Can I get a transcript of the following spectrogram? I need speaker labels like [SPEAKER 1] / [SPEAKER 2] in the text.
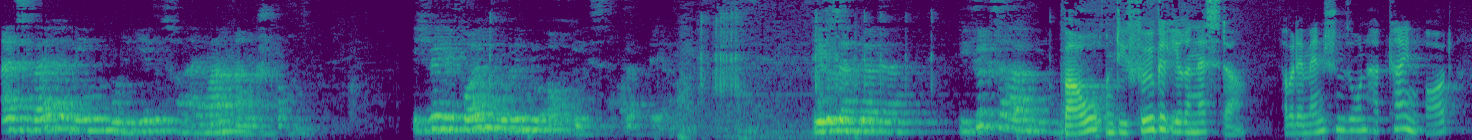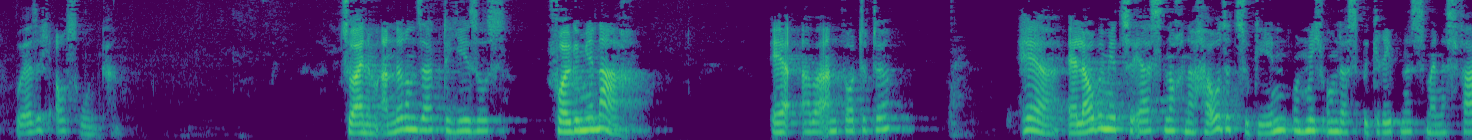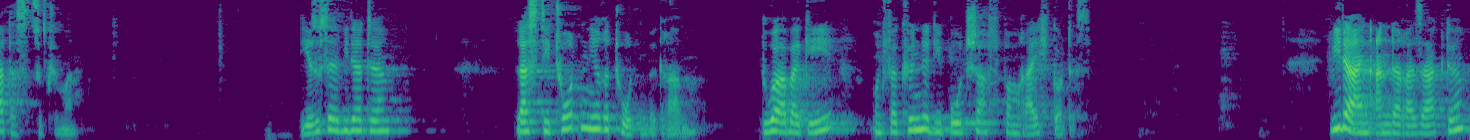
[SPEAKER 1] Als sie weitergingen, wurde Jesus von einem Mann angesprochen. Ich will dir folgen, wohin du auch gehst, sagte er. Jesus erwiderte, die Füchse haben ihren Bau und die Vögel ihre Nester, aber der Menschensohn hat keinen Ort, wo er sich ausruhen kann. Zu einem anderen sagte Jesus, folge mir nach. Er aber antwortete, Herr, erlaube mir zuerst noch nach Hause zu gehen und mich um das Begräbnis meines Vaters zu kümmern. Jesus erwiderte, Lass die Toten ihre Toten begraben. Du aber geh und verkünde die Botschaft vom Reich Gottes. Wieder ein anderer sagte,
